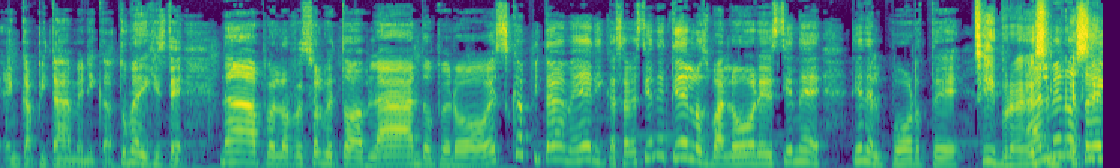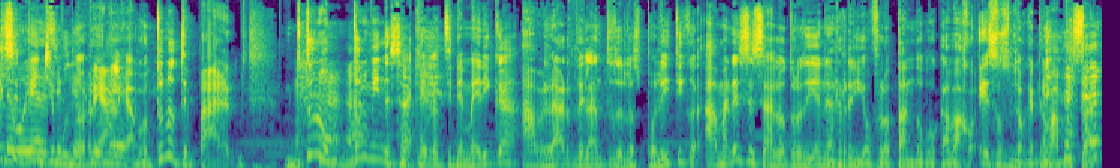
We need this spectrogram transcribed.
en Capitán América. Tú me dijiste, nah, pero lo resuelve todo hablando, pero es Capitán América, ¿sabes? Tiene, tiene los valores, tiene, tiene el porte. Sí, pero es, Al menos es, el pinche mundo real, Gabo. Tú no te paras. Tú no, vienes aquí a Latinoamérica a hablar delante de los políticos. Amaneces al otro día en el río flotando boca abajo. Eso es lo que te va a pasar.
